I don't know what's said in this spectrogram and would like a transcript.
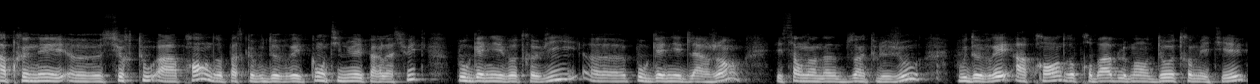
Apprenez euh, surtout à apprendre parce que vous devrez continuer par la suite pour gagner votre vie, euh, pour gagner de l'argent et ça on en a besoin tous les jours. Vous devrez apprendre probablement d'autres métiers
